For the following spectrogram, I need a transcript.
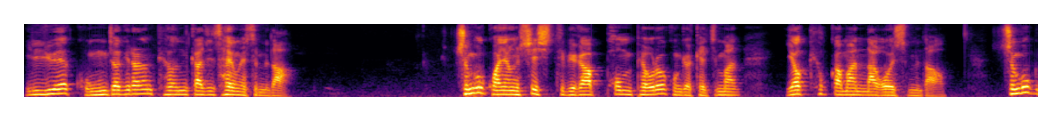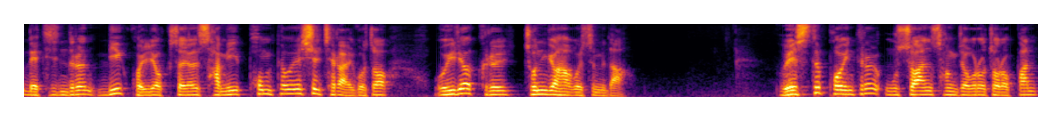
인류의 공적이라는 표현까지 사용했습니다. 중국 관영 CCTV가 폼페오를 공격했지만 역효과만 나고 있습니다. 중국 네티즌들은 미 권력 서열 3위 폼페오의 실체를 알고서 오히려 그를 존경하고 있습니다. 웨스트 포인트를 우수한 성적으로 졸업한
